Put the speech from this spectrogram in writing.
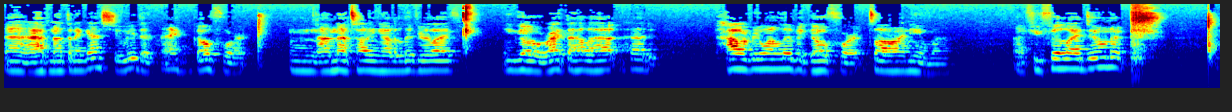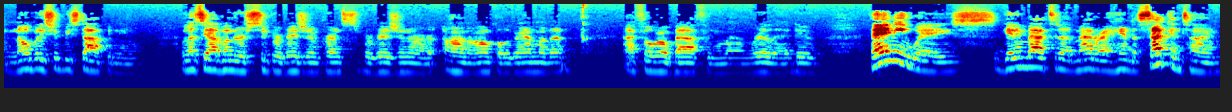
Uh, I have nothing against you either. Hey, go for it. Mm, I'm not telling you how to live your life. You go right the hell ahead. However you want to live it, go for it. It's all I need, man. If you feel like doing it, nobody should be stopping you. Unless you have under supervision, parental supervision, or aunt or uncle or grandma, then I feel real bad for you, man. Really, I do. Anyways, getting back to the matter at hand a second time.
